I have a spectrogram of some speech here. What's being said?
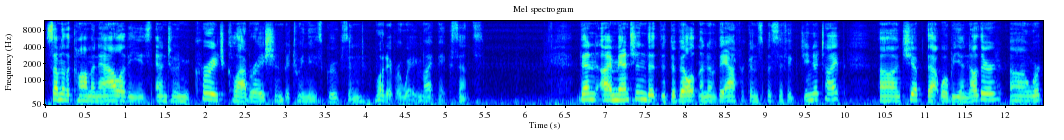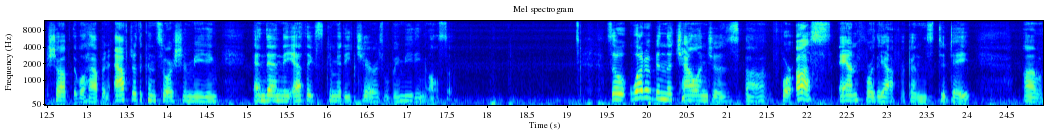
some of the commonalities and to encourage collaboration between these groups in whatever way might make sense. Then I mentioned that the development of the African-specific genotype uh, Chip, that will be another uh, workshop that will happen after the consortium meeting, and then the ethics committee chairs will be meeting also. So what have been the challenges uh, for us and for the Africans to date? Uh,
